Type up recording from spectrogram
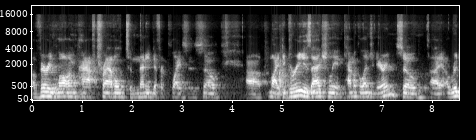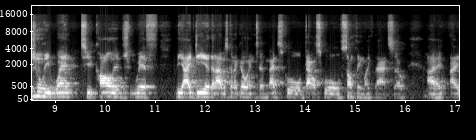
a very long path traveled to many different places. So, uh, my degree is actually in chemical engineering. So, I originally went to college with the idea that I was going to go into med school, dental school, something like that. So, I, I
